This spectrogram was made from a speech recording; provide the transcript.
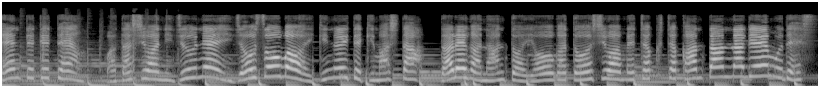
てんてけてん私は20年以上相場を生き抜いてきました。誰が何と言おうが投資はめちゃくちゃ簡単なゲームです。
